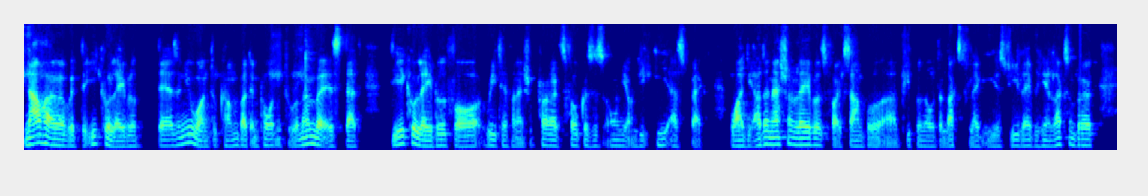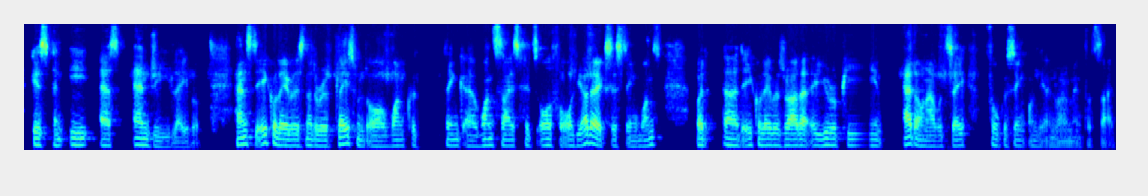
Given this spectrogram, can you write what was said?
Now, however, with the eco label, there's a new one to come, but important to remember is that the eco label for retail financial products focuses only on the E aspect, while the other national labels, for example, uh, people know the LuxFLAG ESG label here in Luxembourg, is an ESNG label. Hence, the eco label is not a replacement, or one could think uh, one size fits all for all the other existing ones, but uh, the eco label is rather a European add-on, I would say, focusing on the environmental side.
